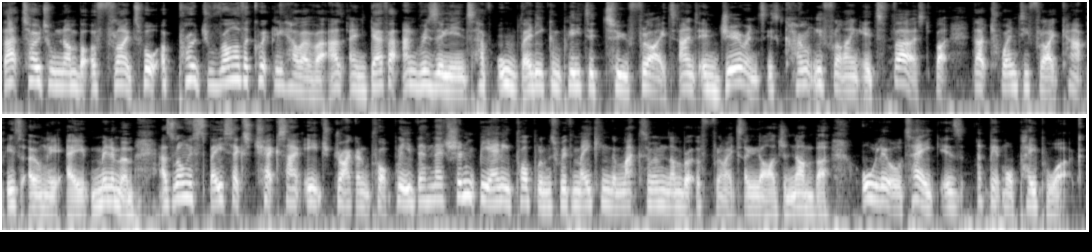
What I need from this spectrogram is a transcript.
That total number of flights will approach rather quickly however as Endeavour and Resilience have already completed two flights and Endurance is currently flying its first but that 20 flight cap is only a minimum. As long as SpaceX checks out each Dragon properly then there shouldn't be any problems with making the maximum number of flights a larger number. All it will take is a bit more paperwork.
